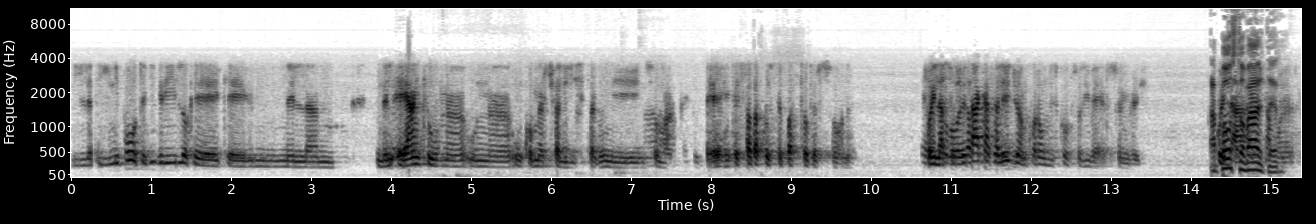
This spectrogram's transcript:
il, il, nipote di Grillo che, che nel, nel, è anche un, un, un, commercialista, quindi insomma è intestata a queste quattro persone. Poi la società Casaleggio è ancora un discorso diverso invece. A posto Walter? Diciamo,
